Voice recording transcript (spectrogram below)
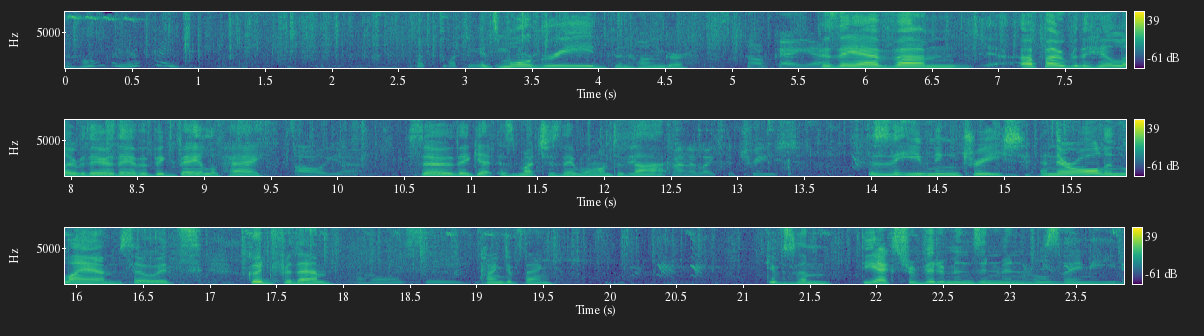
They're hungry, aren't they? What, what do you It's more greed than hunger. Okay, yeah. Because they have, um, up over the hill over there, they have a big bale of hay. Oh, yeah. So they get as much as they want of This that. kind of like the treat. This is the evening treat. And they're all in lamb, so it's good for them, Oh, I see. kind of thing. Gives them the extra vitamins and minerals they need.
